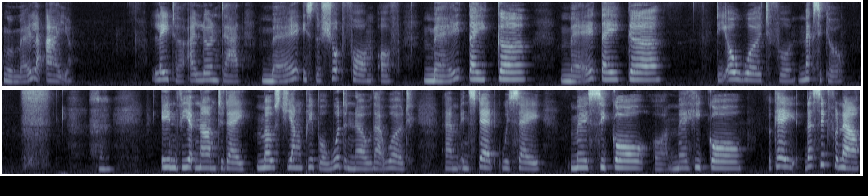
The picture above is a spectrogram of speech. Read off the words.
Người Mễ là ai Later, I learned that Mễ is the short form of Mễ Tây Cơ. Mễ Tây Cơ. The old word for Mexico. In Vietnam today, most young people wouldn't know that word. Um, instead, we say Mexico or Mexico. Okay, that's it for now.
